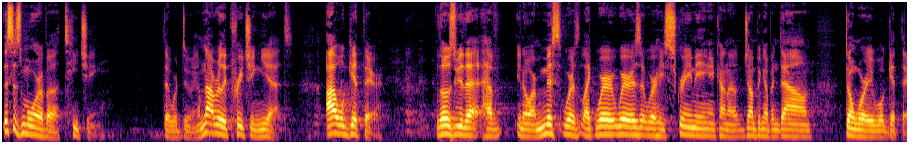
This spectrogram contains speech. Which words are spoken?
this is more of a teaching that we're doing. I'm not really preaching yet. I will get there. For those of you that have, you know, are miss, where, like, where, where is it where he's screaming and kind of jumping up and down? Don't worry, we'll get there.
